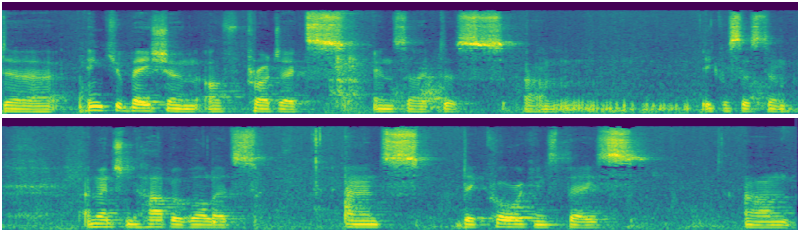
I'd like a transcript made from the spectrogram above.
the incubation of projects inside this um, ecosystem. I mentioned Hardware Wallets and the co-working space. Um,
